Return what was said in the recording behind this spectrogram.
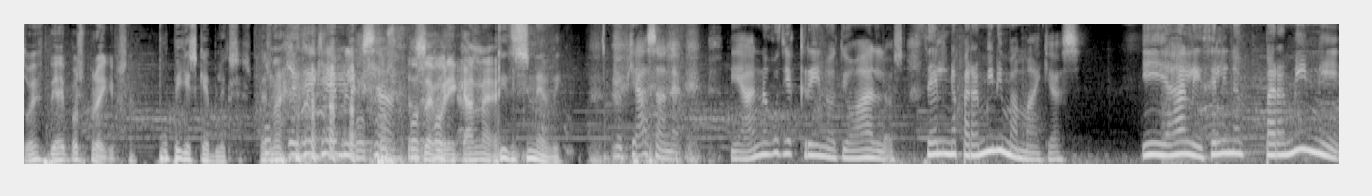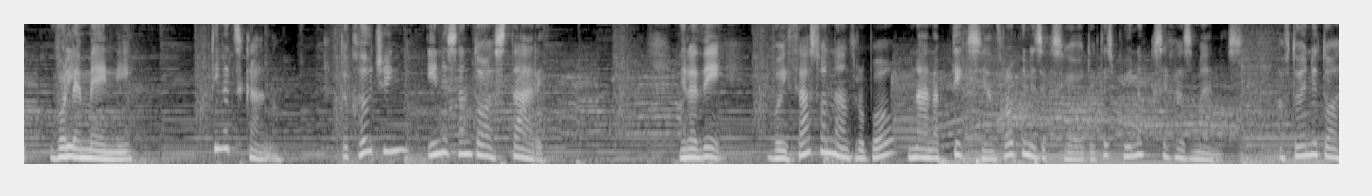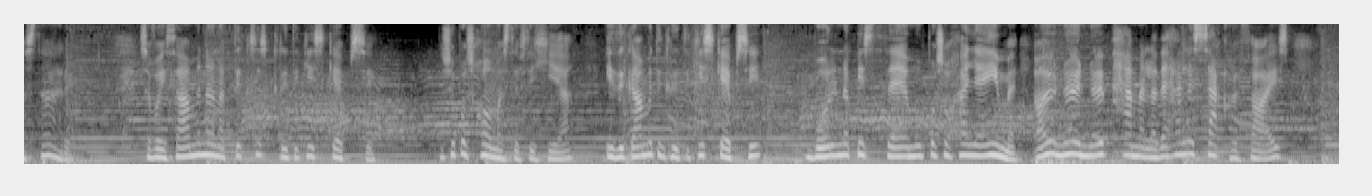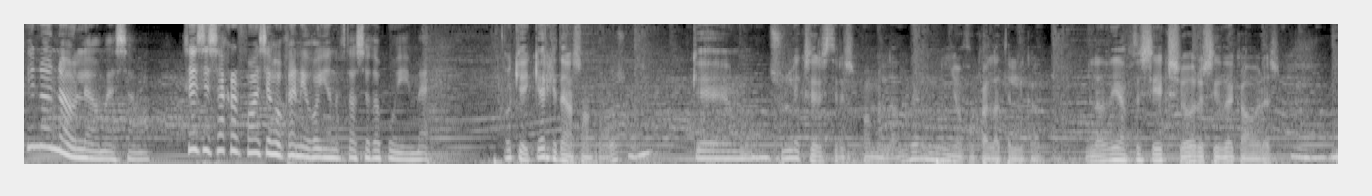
Το FBI πώς προέκυψε; Πού πήγες και έμπλεξες; Ε, και έμπλεξα. Πώς σε βρήκανε; Τι της συνέβη; Με πιάσανε. Αν εγώ διακρίνω ότι ο άλλος θέλει να παραμείνει μαμάκιας ή η άλλη θέλει να παραμείνει βολεμένη, τι να της κάνω; Το coaching είναι σαν το αστάρι. Δηλαδή, βοηθάς τον άνθρωπο να αναπτύξει ανθρώπινες δεξιότητες που είναι ξεχασμένες. Αυτό είναι το αστάρι. Σε βοηθάμε να αναπτύξεις κριτική σκέψη. Δεν σου υποσχόμαστε ευτυχία, ειδικά με την κριτική σκέψη μπορεί να πεις «Θεέ μου πόσο χάλια είμαι». «Oh no, no, Pamela, δεν θα λες sacrifice». «Τι no, no, λέω μέσα μου. Ξέρεις τι sacrifice έχω κάνει εγώ για να φτάσω εδώ που είμαι; Οκ, και έρχεται ένας άνθρωπος και μ, σου λέει, ξέρεις τι ρε Πάμελα, δεν νιώθω καλά τελικά. Δηλαδή αυτές οι 6 ώρες ή 10 ώρες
